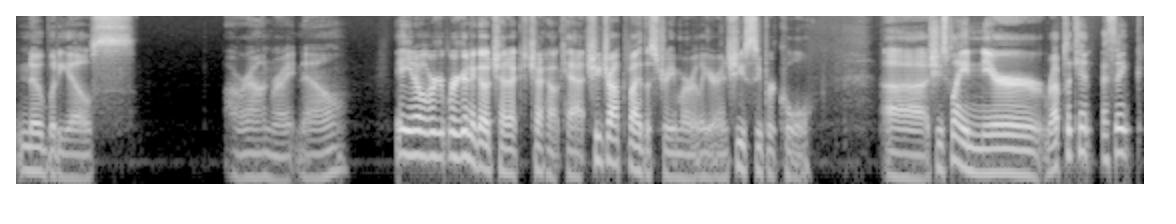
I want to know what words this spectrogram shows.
nobody else around right now. You know, we're, we're gonna go check check out Cat. She dropped by the stream earlier, and she's super cool. Uh, she's playing NieR Replicant, I think.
